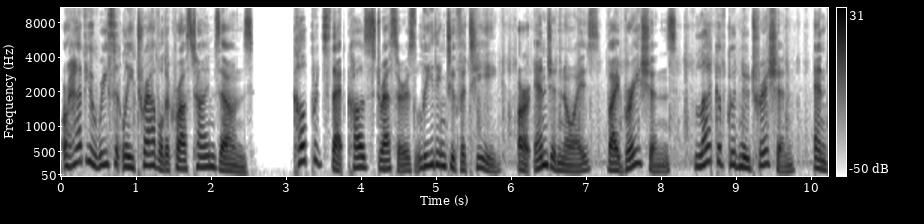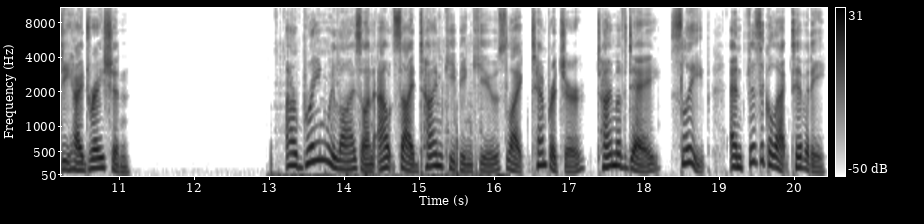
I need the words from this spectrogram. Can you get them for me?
Or have you recently traveled across time zones? Culprits that cause stressors leading to fatigue are engine noise, vibrations, lack of good nutrition, and dehydration. Our brain relies on outside timekeeping cues like temperature, time of day, sleep, and physical activity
